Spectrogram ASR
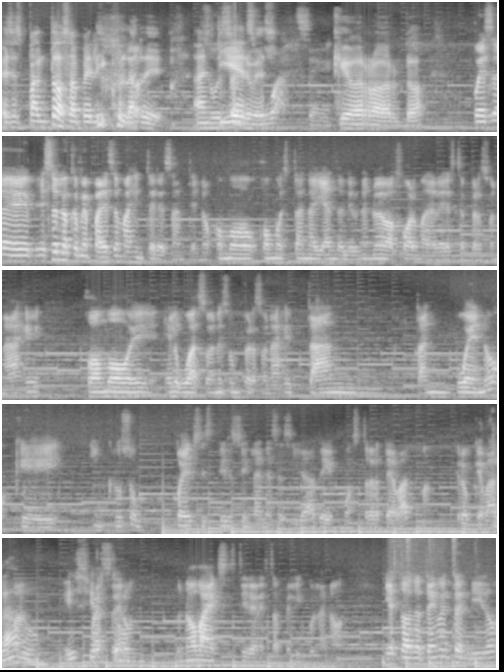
esa espantosa película de antihéroes. Qué horror, ¿no? Pues eh, eso es lo que me parece más interesante, ¿no? Cómo, cómo están hallándole una nueva forma de ver este personaje, cómo eh, el Guasón es un personaje tan, tan bueno que incluso puede existir sin la necesidad de mostrarte a Batman. Creo que Batman Claro, es va a ser un- no va a existir en esta película, ¿no? Y hasta donde tengo entendido,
